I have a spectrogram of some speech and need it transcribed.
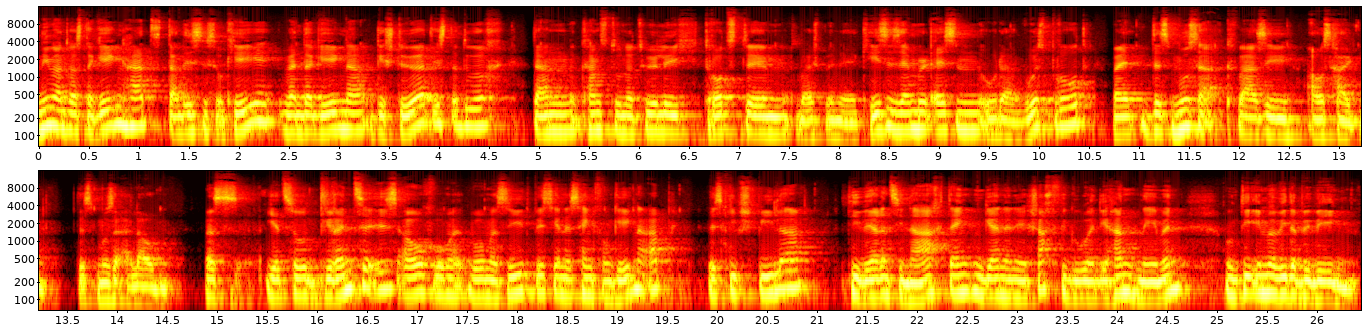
niemand was dagegen hat, dann ist es okay. Wenn der Gegner gestört ist dadurch, dann kannst du natürlich trotzdem zum Beispiel eine Käsesemmel essen oder Wurstbrot, weil das muss er quasi aushalten. Das muss er erlauben. Was jetzt so Grenze ist, auch wo man, wo man sieht, bisschen, es hängt vom Gegner ab. Es gibt Spieler, die während sie nachdenken gerne eine Schachfigur in die Hand nehmen und die immer wieder bewegen.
